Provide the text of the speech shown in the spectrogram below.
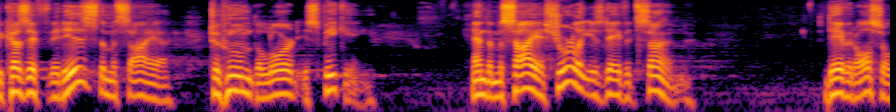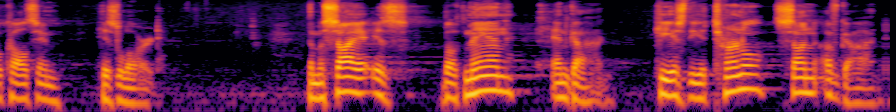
Because if it is the Messiah to whom the Lord is speaking, and the Messiah surely is David's son, David also calls him his Lord. The Messiah is both man and God. He is the eternal Son of God,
